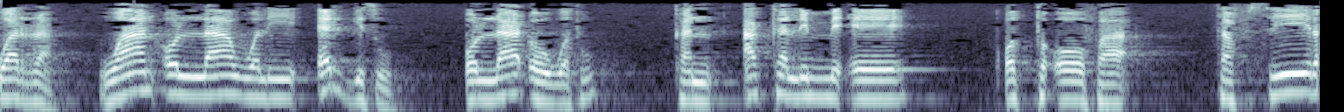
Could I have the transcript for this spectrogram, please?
Warra waan ollaa walii ergisu ollaa dhoowwatu kan akka limmi'ee qotto oofaa tafsiira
